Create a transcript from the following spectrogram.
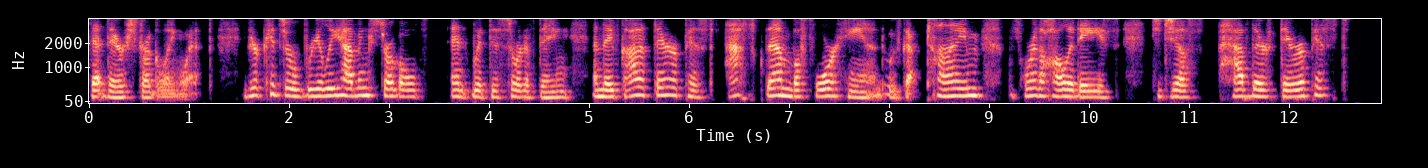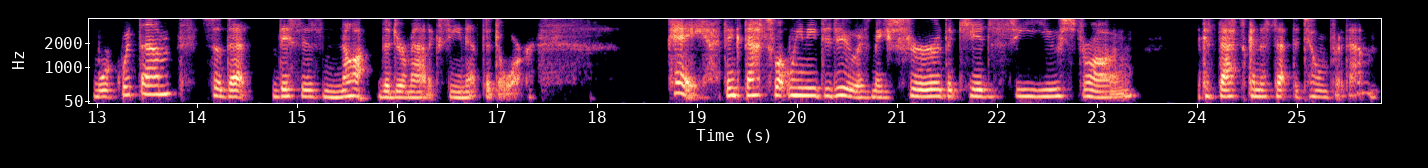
that they're struggling with. If your kids are really having struggled and with this sort of thing and they've got a therapist ask them beforehand we've got time before the holidays to just have their therapist work with them so that this is not the dramatic scene at the door. Okay, I think that's what we need to do is make sure the kids see you strong because that's going to set the tone for them.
